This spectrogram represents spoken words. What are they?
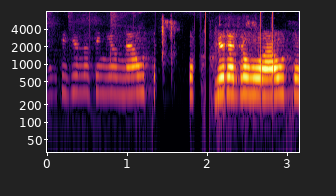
Antes yo no tenía un auto. Yo ahora robo autos.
